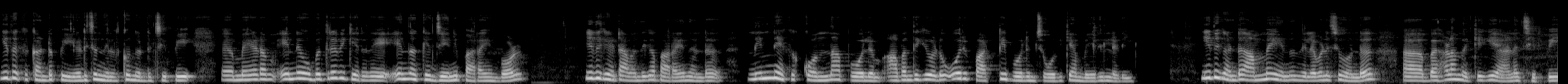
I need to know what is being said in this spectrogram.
ഇതൊക്കെ കണ്ട് പേടിച്ച് നിൽക്കുന്നുണ്ട് ചിപ്പി. "ഏ, മേഡം എന്നെ ഉപദ്രവിക്കരുതേ എന്നൊക്കെ ജെനി പറയുമ്പോൾ ഇത് കേട്ട് അവന്തിക പറയുന്നുണ്ട്. നിന്നെയൊക്കെ കൊന്നാൽ പോലും അവന്തികയോട് ഒരു പട്ടി പോലും ചോദിക്കാൻ വരില്ലടി. ഇത് കണ്ട് അമ്മയെന്ന് നിലവിളിച്ചുകൊണ്ട് ബഹളം വയ്ക്കുകയാണ് ചിപ്പി.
